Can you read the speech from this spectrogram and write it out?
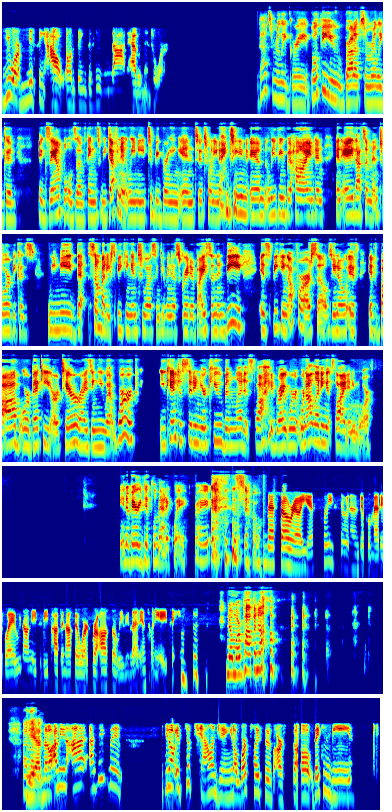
you are missing out on things if you do not have a mentor. That's really great. Both of you brought up some really good examples of things we definitely need to be bringing into 2019 and leaving behind. And and a that's a mentor because we need that somebody speaking into us and giving us great advice. And then b is speaking up for ourselves. You know if if bob or becky are terrorizing you at work you can't just sit in your cube and let it slide right? We're we're not letting it slide anymore in a very diplomatic way, right? so that's so real. Yes, please do it in a diplomatic way. We don't need to be popping off at work. We're also leaving that in 2018. no more popping off. yeah, it. no, I mean, I I think that you know it's just challenging. You know, workplaces are so they can be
